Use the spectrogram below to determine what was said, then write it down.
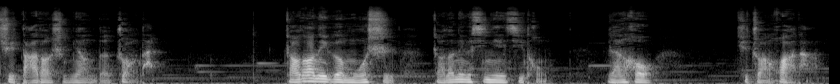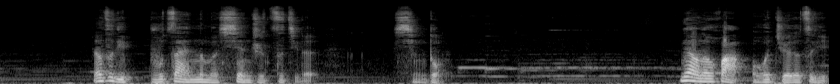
去达到什么样的状态？找到那个模式，找到那个信念系统，然后去转化它，让自己不再那么限制自己的行动。那样的话，我会觉得自己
